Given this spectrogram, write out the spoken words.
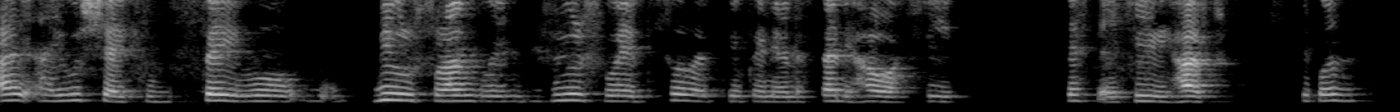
I, I wish I could say more beautiful language, beautiful words, so that you can understand how I feel. Just I feel happy because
